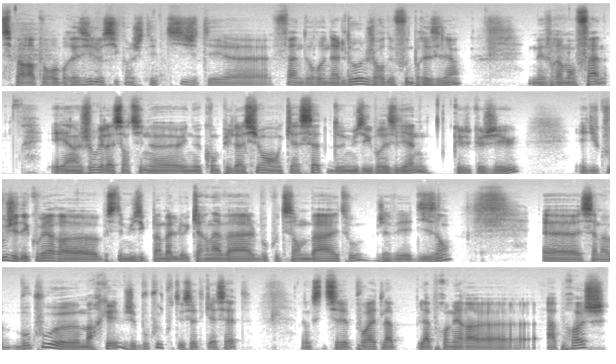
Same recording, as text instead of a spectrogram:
C'est par rapport au Brésil aussi. Quand j'étais petit, j'étais fan de Ronaldo, le genre de foot brésilien, mais vraiment fan. Et un jour, il a sorti une, une compilation en cassette de musique brésilienne que, que j'ai eue. Et du coup, j'ai découvert, c'était musique pas mal de carnaval, beaucoup de samba et tout. J'avais 10 ans. ça m'a beaucoup marqué. J'ai beaucoup écouté cette cassette. Donc c'est pour être la, première euh, approche.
